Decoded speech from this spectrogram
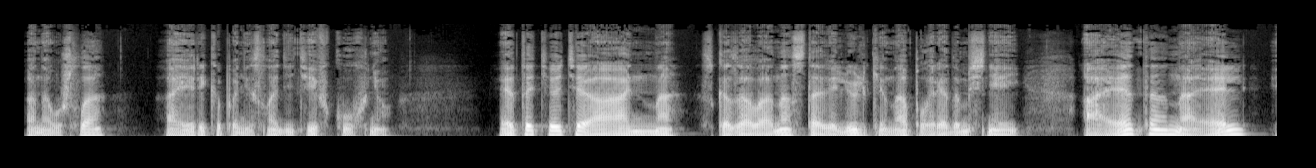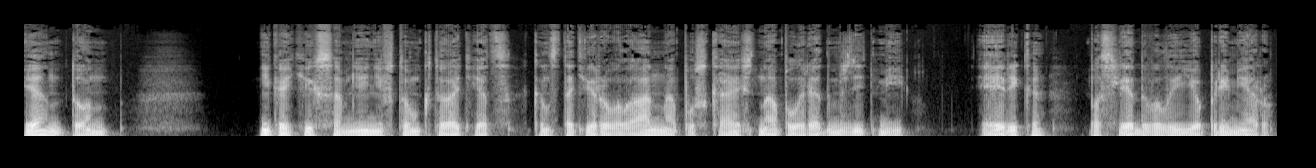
Она ушла, а Эрика понесла детей в кухню. «Это тетя Анна», — сказала она, ставя люльки на пол рядом с ней. «А это Наэль и Антон». «Никаких сомнений в том, кто отец», — констатировала Анна, опускаясь на пол рядом с детьми. Эрика последовала ее примеру.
